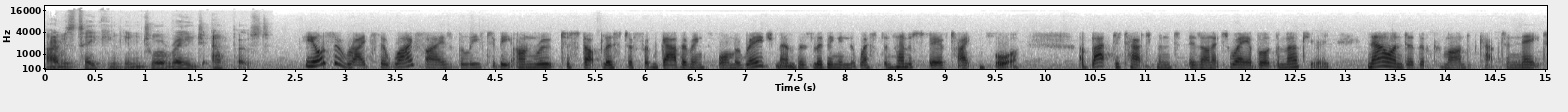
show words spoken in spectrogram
I was taking him to a rage outpost. He also writes that Wi Fi is believed to be en route to stop Lister from gathering former Rage members living in the Western Hemisphere of Titan IV. A bat detachment is on its way aboard the Mercury, now under the command of Captain Nate.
